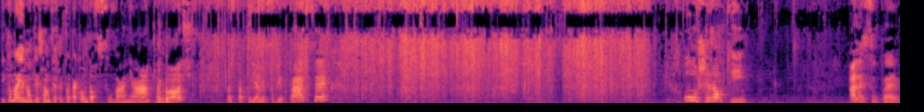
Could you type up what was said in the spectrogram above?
I tu ma jedną kieszonkę, tylko taką do wsuwania czegoś. Rozpakujemy sobie pasek. U, szeroki. Ale super.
